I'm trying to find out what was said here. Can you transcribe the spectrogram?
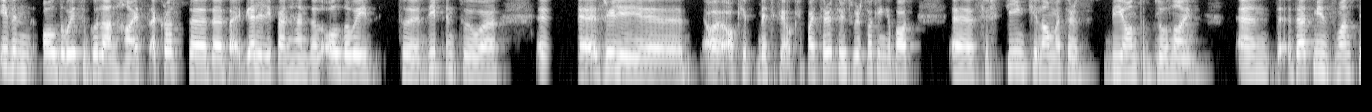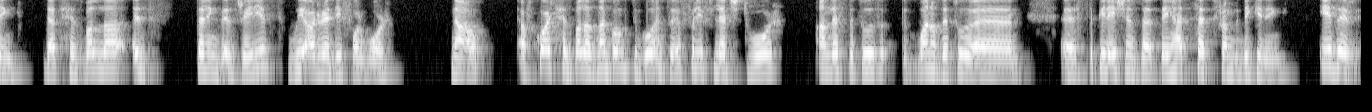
even all the way to Golan Heights, across the, Galilee Panhandle, all the way to deep into uh, Israeli uh, occup- basically occupied territories, we're talking about uh, 15 kilometers beyond the blue line. And that means one thing that Hezbollah is telling the Israelis, we are ready for war. Now, of course, Hezbollah is not going to go into a fully fledged war unless the two, one of the two uh, uh, stipulations that they had set from the beginning. Either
